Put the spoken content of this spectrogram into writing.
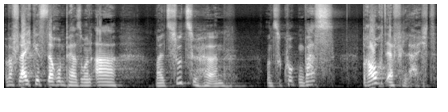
Aber vielleicht geht es darum, Person A mal zuzuhören und zu gucken, was braucht er vielleicht?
